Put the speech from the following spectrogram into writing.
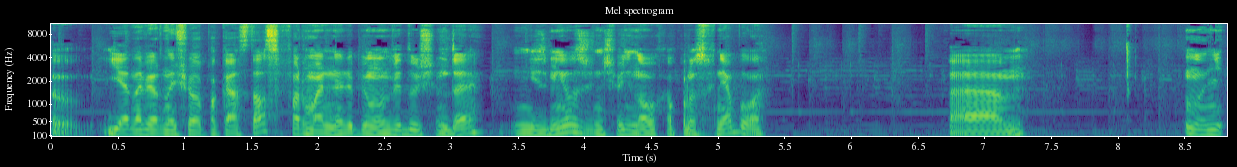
э, я, наверное, еще пока остался формально любимым ведущим, да? Не изменилось же, ничего, ни новых вопросов не было. А, ну, не...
